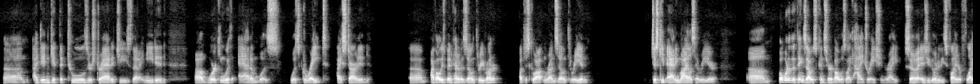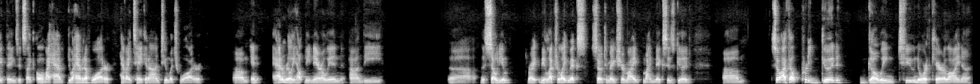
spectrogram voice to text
Um, I didn't get the tools or strategies that I needed. Um, working with Adam was was great. I started. Um, I've always been kind of a zone three runner. I'll just go out and run zone three and just keep adding miles every year. Um, but one of the things I was concerned about was like hydration, right? So as you go to these fight or flight things, it's like, oh, am I have do I have enough water? Have I taken on too much water? Um, and Adam really helped me narrow in on the uh, the sodium, right? The electrolyte mix. So to make sure my my mix is good. Um, so I felt pretty good going to North Carolina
